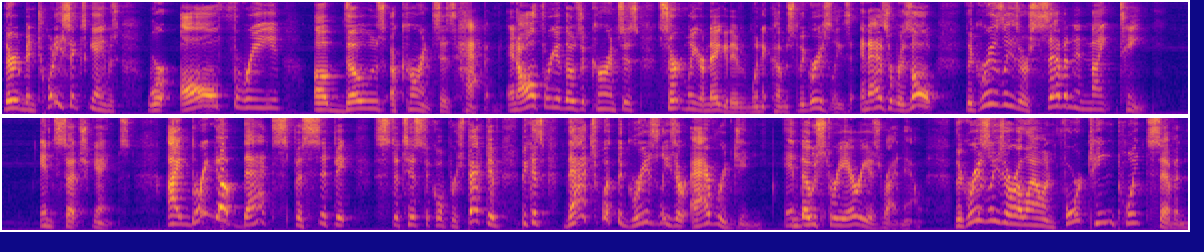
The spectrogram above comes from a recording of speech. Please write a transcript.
There had been 26 games where all three of those occurrences happen. And all three of those occurrences certainly are negative when it comes to the Grizzlies. And as a result, the Grizzlies are 7 and 19 in such games. I bring up that specific statistical perspective because that's what the Grizzlies are averaging in those three areas right now. The Grizzlies are allowing 14.7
